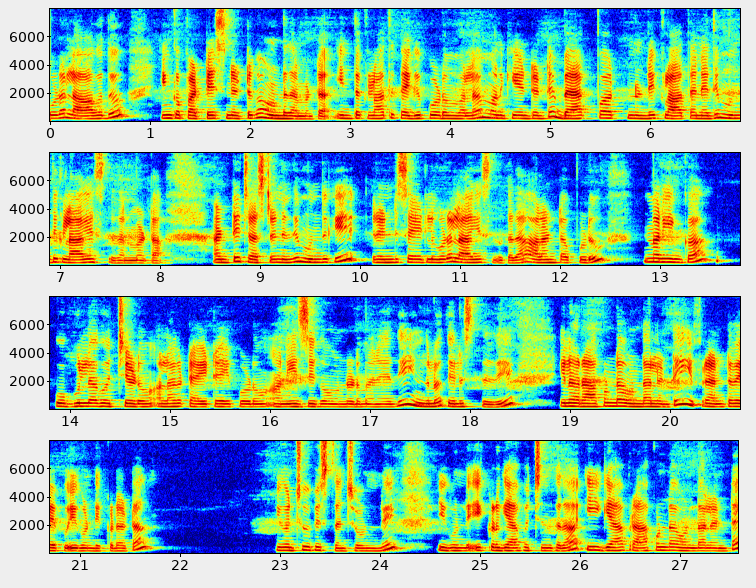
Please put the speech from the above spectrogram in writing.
కూడా లాగదు. ఇంకా పట్టేసినట్టుగా ఉండదన్నమాట. ఇంత క్లాత్ తగ్గిపోవడం వల్ల మనకి ఏంటంటే బ్యాక్ పార్ట్ నుండి క్లాత్ అనేది ముందుకు లాగేస్తుంది అనమాట అంటే చెస్ట్ అనేది ముందుకి రెండు సైడ్లు కూడా లాగేస్తుంది కదా. అలాంటప్పుడు మనకి ఇంకా ఒగ్గుల్లాగా వచ్చేయడం అలాగే టైట్ అయిపోవడం అన్ఈజీగా ఉండడం అనేది ఇందులో తెలుస్తుంది. ఇలా రాకుండా ఉండాలంటే ఈ ఫ్రంట్ వైపు ఇగోండి ఇక్కడట. ఇగోండి చూపిస్తాను చూడండి. ఇగోండి ఇక్కడ గ్యాప్ వచ్చింది కదా. ఈ గ్యాప్ రాకుండా ఉండాలంటే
